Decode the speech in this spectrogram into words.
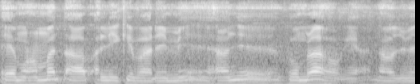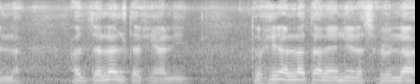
اے محمد، آپ علی کے بارے میں ہاں جی گمراہ ہو گیا۔ نوز اللہ ازل تفیالی تو پھر اللہ تعالیٰ نے رسول اللہ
